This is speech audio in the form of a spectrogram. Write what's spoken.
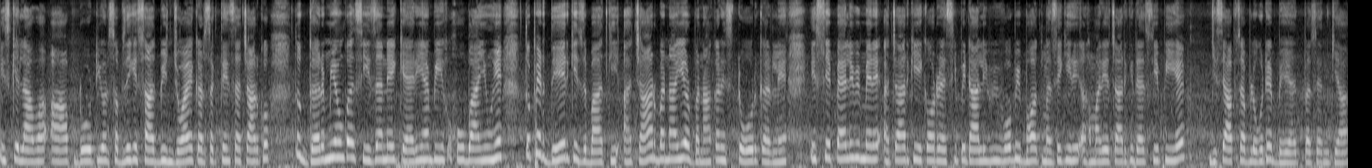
इसके अलावा आप रोटी और सब्ज़ी के साथ भी इंजॉय कर सकते हैं इस अचार को। तो गर्मियों का सीज़न है, कैरियाँ भी खूब आई हुई हैं तो फिर देर किस बात की अचार बनाइए और बनाकर स्टोर कर लें। हैं। इससे पहले भी मैंने अचार की एक और रेसिपी डाली हुई, वो भी बहुत मज़े की हमारी अचार की रेसिपी है, जिसे आप सब लोगों ने बेहद पसंद किया।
